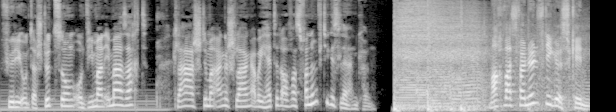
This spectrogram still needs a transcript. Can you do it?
für die Unterstützung und wie man immer sagt, klar, Stimme angeschlagen, aber ihr hättet auch was Vernünftiges lernen können. Mach was Vernünftiges, Kind.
